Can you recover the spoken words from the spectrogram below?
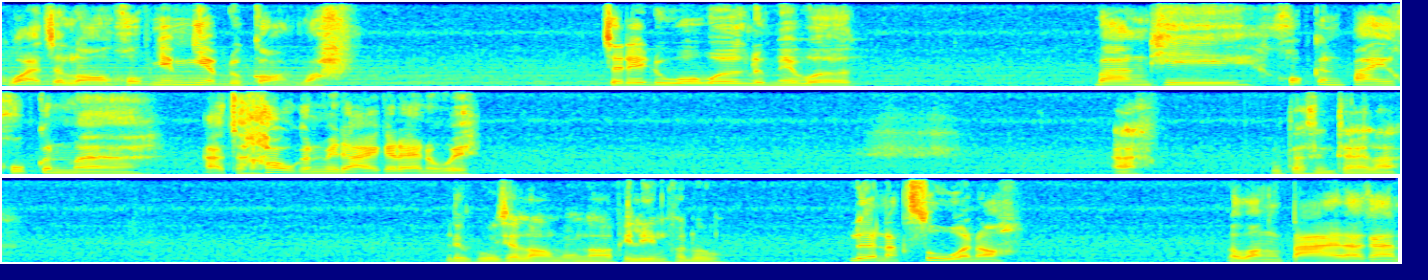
กูอาจจะลองคบเงียบๆดูก่อนว่ะ จะได้ดูว่า work หรือไม่ work บางทีคบกันไปคบกันมา อาจจะเข้ากันไม่ได้ก็ได้นะเว้ย อะ กูตัดสินใจละเดี๋ยวกูจะลองไปง้อพี่ลินเขาดู เลือดนักสู้อะเนาะระวังตายแล้วกัน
